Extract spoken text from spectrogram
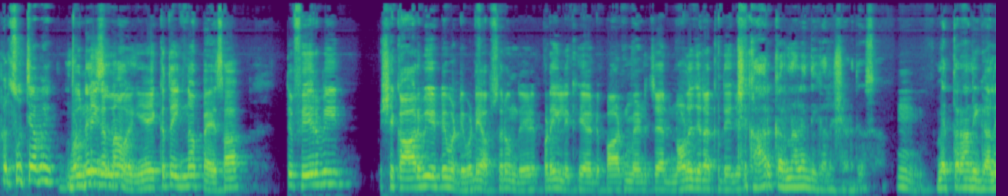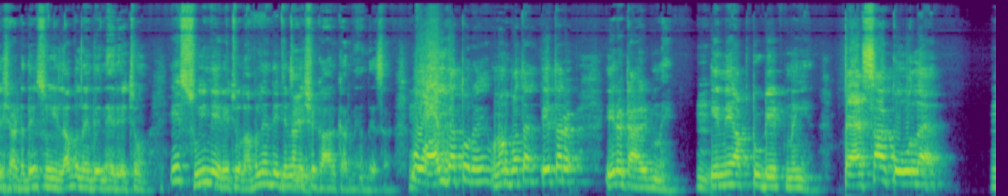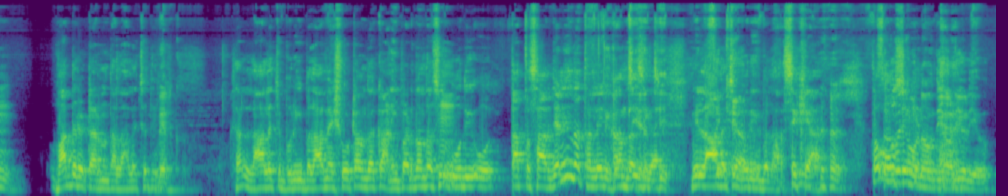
ਫਿਰ ਸੋਚਿਆ ਵੀ ਦੋਨੇ ਗੱਲਾਂ ਹੋ ਗਈਆਂ ਇੱਕ ਤੇ ਇੰਨਾ ਪੈਸਾ ਤੇ ਫਿਰ ਵੀ ਸ਼ਿਕਾਰ ਵੀ ਏਡੇ ਵੱਡੇ ਵੱਡੇ ਅਫਸਰ ਹੁੰਦੇ ਜਿਹੜੇ ਪੜ੍ਹੇ ਲਿਖੇ ਆ ਡਿਪਾਰਟਮੈਂਟ 'ਚ ਨੌਲੇਜ ਰੱਖਦੇ ਜਿਹੜੇ ਸ਼ਿਕਾਰ ਕਰਨ ਵਾਲਿਆਂ ਦੀ ਗੱਲ ਛੱਡ ਦਿਓ ਸਾਹਿਬ ਹੂੰ। ਮਿੱਤਰਾਂ ਦੀ ਗੱਲ ਛੱਡ ਦੇ ਸੂਈ ਲੱਭ ਲੈਂਦੇ ਨੇਰੇ ਚੋਂ। ਇਹ ਸੂਈ ਨੇਰੇ ਚੋਂ ਲੱਭ ਲੈਂਦੇ ਜਿਨ੍ਹਾਂ ਨੇ ਸ਼ਿਕਾਰ ਕਰਨੇ ਹੁੰਦੇ ਸਨ ਉਹ ਆ ਹੀ ਗਾਤੋਂ ਰਹੇ ਉਹਨਾਂ ਨੂੰ ਪਤਾ ਇਹ ਤਾਂ ਇਹ ਰਿਟਾਇਰਡ ਨੇ। ਇੰਨੇ ਅਪ ਟੂ ਡੇਟ ਨਹੀਂ ਹੈ। ਪੈਸਾ ਕੋਲ ਹੈ। ਹੂੰ। ਵੱਧ ਰਿਟਰਨ ਦਾ ਲਾਲਚ ਦੇ ਬਿਲਕੁਲ। ਸਰ ਲਾਲਚ ਬੁਰੀ ਬਲਾ ਮੈਂ ਛੋਟਾ ਹੁੰਦਾ ਕਹਾਣੀ ਪੜਦਾ ਹੁੰਦਾ ਸੀ ਉਹਦੀ ਉਹ ਤੱਤ ਸਾਰ ਜਿਹਾ ਨਹੀਂ ਹੁੰਦਾ ਥੱਲੇ ਲਿਖਿਆ ਹੁੰਦਾ ਸੀਗਾ। ਵੀ ਲਾਲਚ ਬੁਰੀ ਬਲਾ ਸਿੱਖਿਆ। ਤਾਂ ਉਹ ਸਮਝ ਹੁਣ ਆਉਂਦੀ ਹੌਲੀ ਹੌਲੀ ਉਹ।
